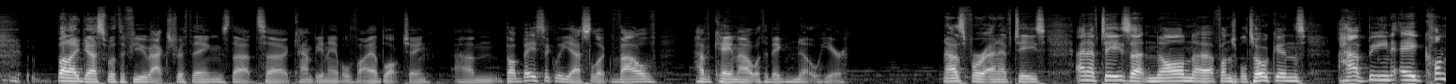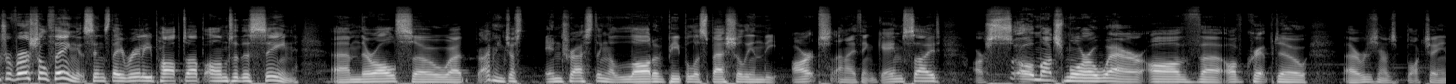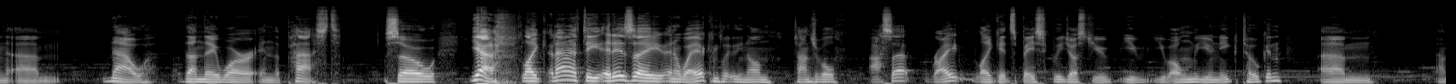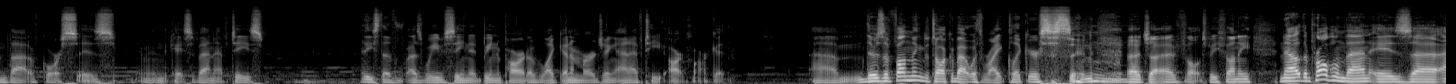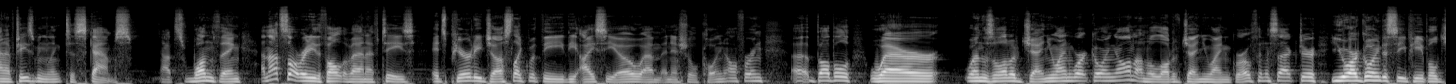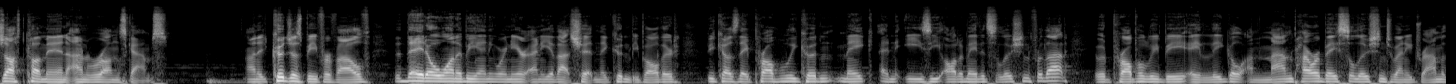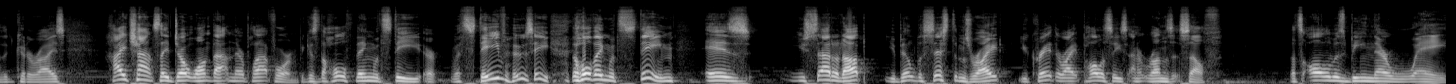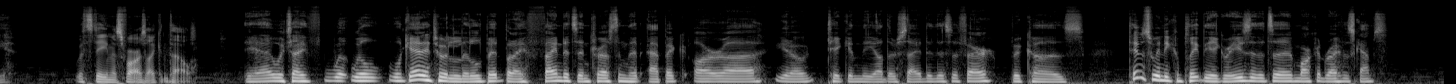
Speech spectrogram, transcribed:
but I guess with a few extra things that uh, can be enabled via blockchain. Um, but basically, yes. Look, Valve have came out with a big no here. As for NFTs, NFTs, uh, non fungible tokens, have been a controversial thing since they really popped up onto the scene. Um, they're also, uh, I mean, just interesting. A lot of people, especially in the art and I think game side, are so much more aware of uh, of crypto, uh, blockchain um, now than they were in the past. So yeah, like an NFT, it is a in a way a completely non tangible asset, right? Like it's basically just you you you own the unique token, um, and that of course is in the case of NFTs, at least as we've seen it being a part of like an emerging NFT art market. Um, there's a fun thing to talk about with right clickers soon, hmm. which I, I felt to be funny. Now, the problem then is uh, NFTs being linked to scams. That's one thing, and that's not really the fault of NFTs. It's purely just like with the the ICO um, initial coin offering uh, bubble, where when there's a lot of genuine work going on and a lot of genuine growth in a sector, you are going to see people just come in and run scams. And it could just be for Valve. They don't want to be anywhere near any of that shit and they couldn't be bothered because they probably couldn't make an easy automated solution for that. It would probably be a legal and manpower based solution to any drama that could arise. High chance they don't want that in their platform because the whole thing with Steve, or with Steve, who's he? The whole thing with Steam is you set it up, you build the systems right, you create the right policies, and it runs itself. That's always been their way with Steam, as far as I can tell. Yeah, which I will we'll, we'll get into it a little bit, but I find it's interesting that Epic are uh, you know taking the other side of this affair because Tim Sweeney completely agrees that it's a market rife of scams.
